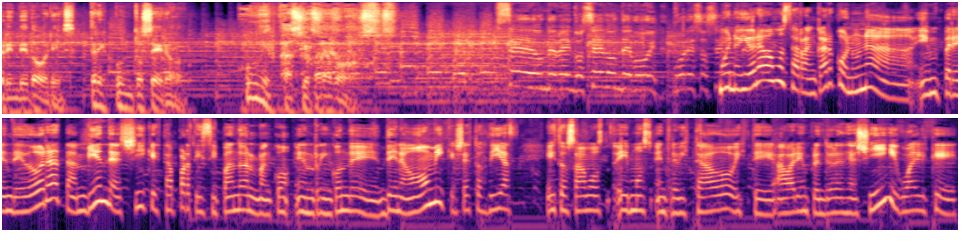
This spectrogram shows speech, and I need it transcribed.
Emprendedores 3.0. Un espacio para vos. Sé de dónde vengo, sé dónde voy, por eso sé Bueno, y ahora vamos a arrancar con una emprendedora también de allí que está participando en, Rincón de, de Naomi, que ya estos días, estos sábados, hemos entrevistado este, a varios emprendedores de allí, igual que,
